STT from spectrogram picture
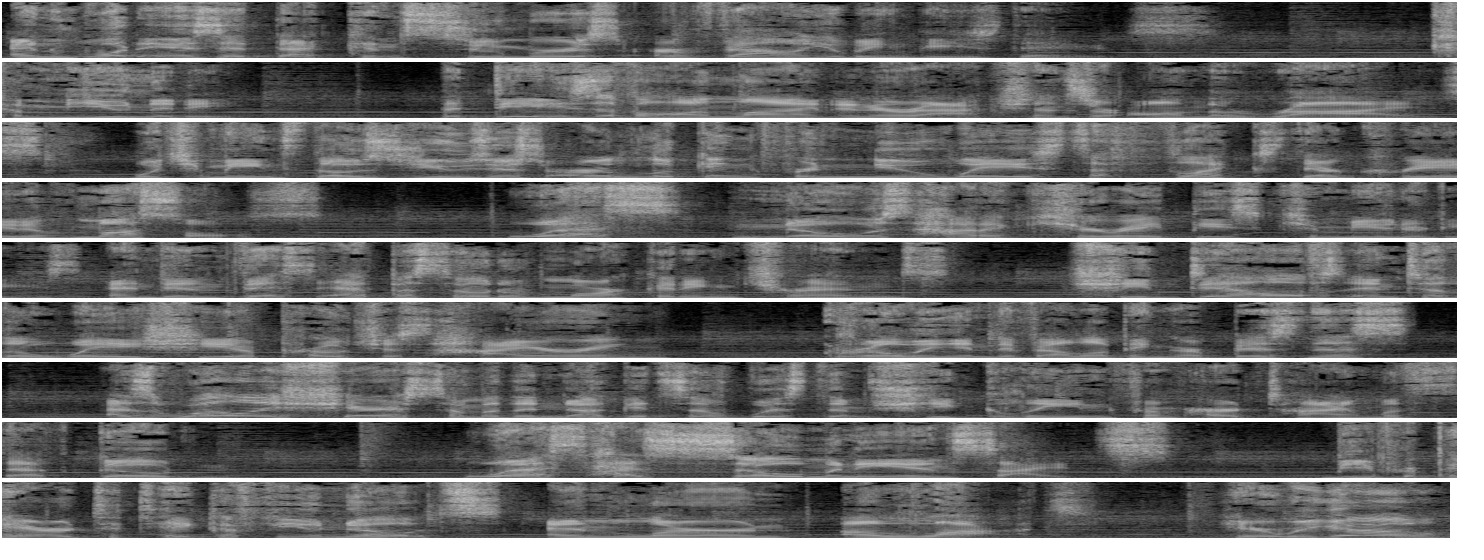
And what is it that consumers are valuing these days? Community. The days of online interactions are on the rise, which means those users are looking for new ways to flex their creative muscles. Wes knows how to curate these communities, and in this episode of Marketing Trends, she delves into the way she approaches hiring, growing and developing her business, as well as shares some of the nuggets of wisdom she gleaned from her time with Seth Godin. Wes has so many insights. Be prepared to take a few notes and learn a lot. Here we go.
